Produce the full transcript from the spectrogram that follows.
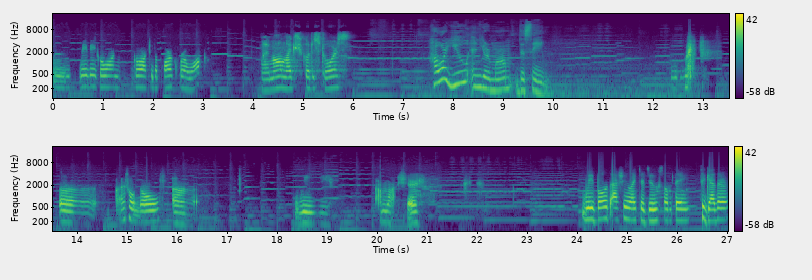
Mm, maybe go on, go out to the park for a walk. My mom likes to go to stores. How are you and your mom the same? uh, I don't know. Uh, we. I'm not sure. We both actually like to do something together.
